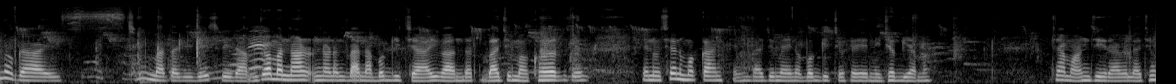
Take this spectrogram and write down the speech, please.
હેલો ગાઈસ જય માતાજી, જય શ્રી રામ. જો આમાં નણંદબાના બગીચા આવ્યા, અંદર બાજુમાં ઘર છે, એનું છે ને મકાન એની બાજુમાં એનો બગીચો છે, એની જગ્યામાં. જામાં અંજીર આવેલા છે.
